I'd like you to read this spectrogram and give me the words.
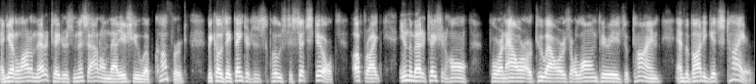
And yet a lot of meditators miss out on that issue of comfort because they think that they're supposed to sit still, upright in the meditation hall for an hour or two hours or long periods of time, and the body gets tired.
